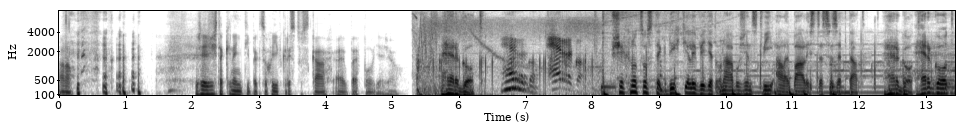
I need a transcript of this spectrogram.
ano. Takže Ježíš taky není týpek, co chodí v Kristuskách a je úplně v pohodě, že jo. Hergot. Hergot. Hergot. Všechno, co jste kdy chtěli vědět o náboženství, ale báli jste se zeptat. Hergot. Hergot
